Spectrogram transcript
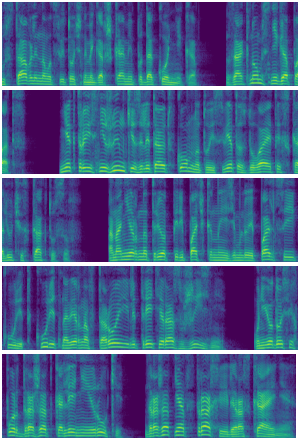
уставленного цветочными горшками подоконника. За окном снегопад. Некоторые снежинки залетают в комнату, и Света сдувает их с колючих кактусов. Она нервно трет перепачканные землей пальцы и курит. Курит, наверное, второй или третий раз в жизни. У нее до сих пор дрожат колени и руки. Дрожат не от страха или раскаяния.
